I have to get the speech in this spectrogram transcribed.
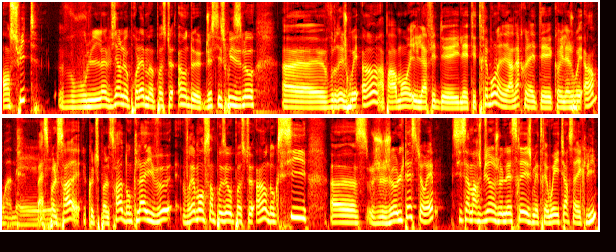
Ensuite, vient le problème poste 1-2. Justice Winslow euh, voudrait jouer 1. Apparemment, il a, fait des, il a été très bon l'année dernière quand il a, été, quand il a joué 1. Ouais, mais. Bah, coach Spolstra. Donc là, il veut vraiment s'imposer au poste 1. Donc si euh, je, je le testerai, si ça marche bien, je le laisserai et je mettrai Waiters avec lui.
